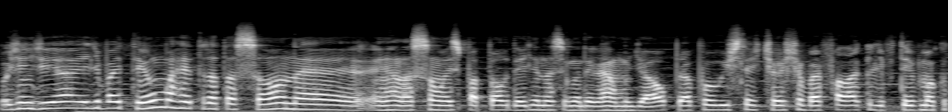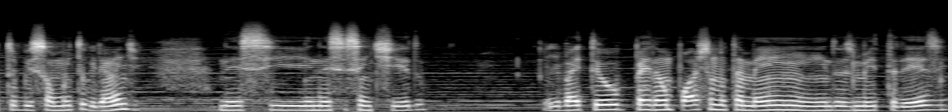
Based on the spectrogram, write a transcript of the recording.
Hoje em dia ele vai ter uma retratação, né, em relação a esse papel dele na Segunda Guerra Mundial. O próprio Winston Churchill vai falar que ele teve uma contribuição muito grande nesse, nesse sentido. Ele vai ter o perdão póstumo também em 2013.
